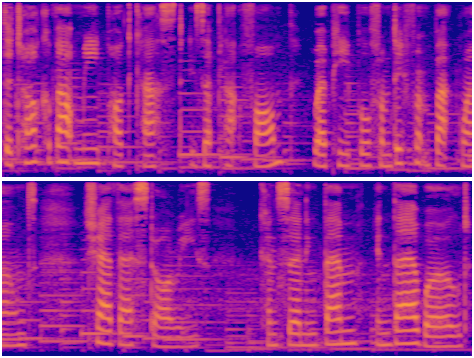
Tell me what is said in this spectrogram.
The Talk About Me podcast is a platform where people from different backgrounds share their stories concerning them in their world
